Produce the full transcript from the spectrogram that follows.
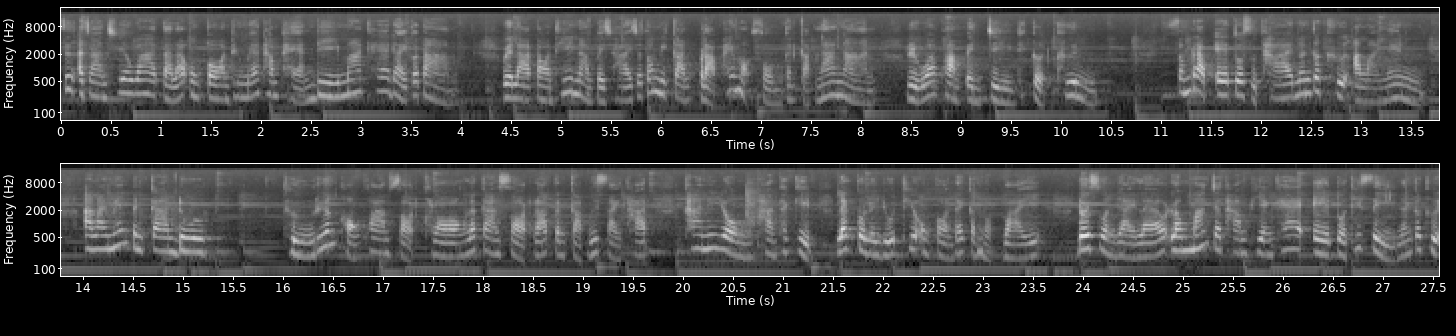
ซึ่งอาจารย์เชื่อว่าแต่ละองค์กรถึงแม้ทำแผนดีมากแค่ใดก็ตาม เวลาตอนที่นำไปใช้จะต้องมีการปรับให้เหมาะสมกันกับหน้างาน หรือว่าความเป็นจริงที่เกิดขึ้นสำหรับ A ตัวสุดท้ายนั่นก็คือ alignment alignment เป็นการดูถึงเรื่องของความสอดคล้อง และการสอดรับกันกับวิสัยทัศน์ ค่านิยม พันธกิจ และกลยุทธ์ที่องค์กรได้กำหนดไว้ โดยส่วนใหญ่แล้วเรามักจะทำเพียงแค่ A ตัวที่ 4 นั่นก็คือ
